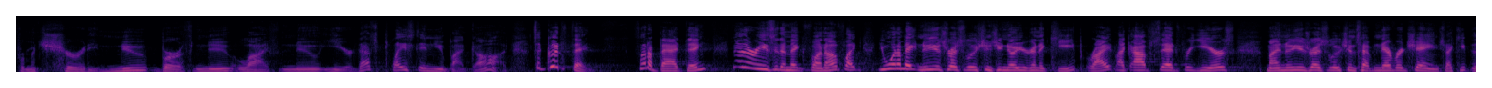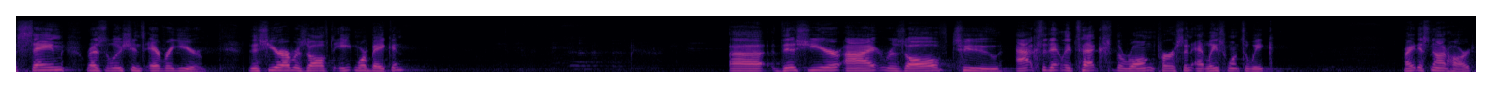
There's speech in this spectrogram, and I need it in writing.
for maturity, new birth, new life, new year. That's placed in you by God. It's a good thing. It's not a bad thing. Another easy to make fun of. Like, you want to make New Year's resolutions you know you're going to keep, right? Like I've said for years, my New Year's resolutions have never changed. I keep the same resolutions every year. This year, I resolved to eat more bacon. Uh, this year, I resolved to accidentally text the wrong person at least once a week. Right? It's not hard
